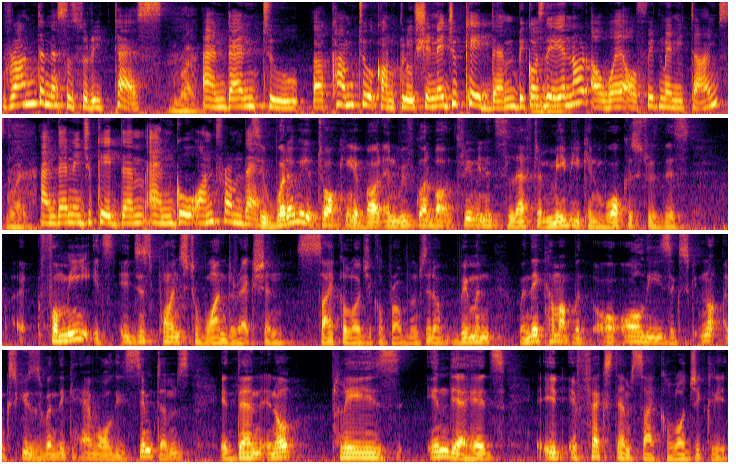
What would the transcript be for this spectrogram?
run the necessary tests, Right. and then to uh, come to a conclusion, educate them because they are not aware of it many times, Right. and then educate them and go on from there. See, whatever you're talking about, and we've got about three minutes left, and maybe you can walk us through this. Uh, For me, it's, it just points to one direction psychological problems. You know, women, when they come up with all, all these, ex- not excuses, when they have all these symptoms, it then, you know, plays in their heads, it affects them psychologically.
